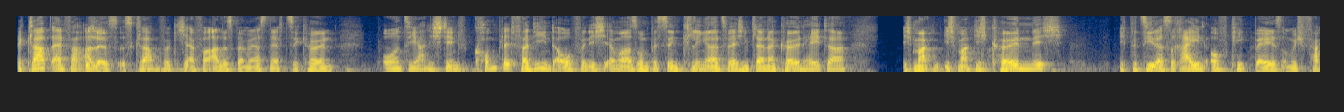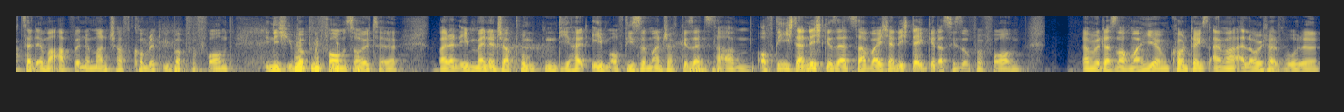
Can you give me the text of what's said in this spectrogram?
da klappt einfach alles. Es klappt wirklich einfach alles beim ersten FC Köln. Und ja, die stehen komplett verdient, auch wenn ich immer so ein bisschen klinge, als wäre ich ein kleiner Köln-Hater. Ich mag, ich mag nicht Köln nicht. Ich beziehe das rein auf Kickbase und mich fuckt halt immer ab, wenn eine Mannschaft komplett überperformt, die nicht überperformen sollte, weil dann eben Manager punkten, die halt eben auf diese Mannschaft gesetzt haben, auf die ich dann nicht gesetzt habe, weil ich ja nicht denke, dass sie so performen damit das nochmal hier im Kontext einmal erläutert wurde.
